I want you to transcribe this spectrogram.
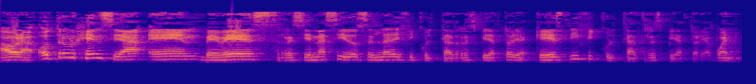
Ahora, otra urgencia en bebés recién nacidos es la dificultad respiratoria. ¿Qué es dificultad respiratoria? Bueno,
